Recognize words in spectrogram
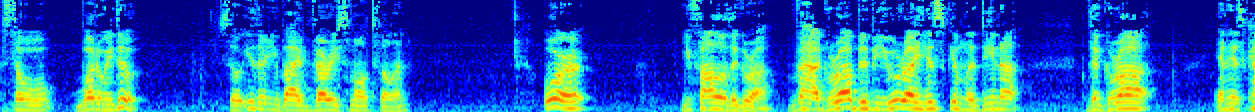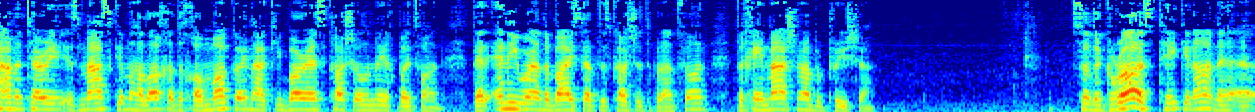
So what do we do? So either you buy very small tefillin, or you follow the Gra. V'hagra bibiura hiskim ladina. The Gra in his commentary is maskim halacha dechol makoim hakibares kashal neich by. That anywhere on the bicep is kosher to put on tefillin. V'chein mashma b'prisha. So the Gra is taking on the uh,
